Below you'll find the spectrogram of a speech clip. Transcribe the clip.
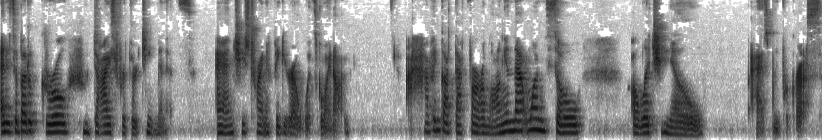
and it's about a girl who dies for 13 minutes, and she's trying to figure out what's going on. I haven't got that far along in that one, so I'll let you know as we progress.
